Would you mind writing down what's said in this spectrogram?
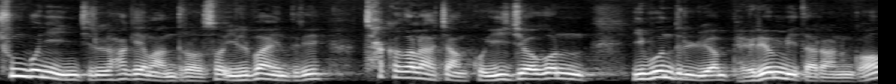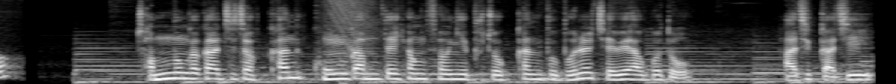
충분히 인지를 하게 만들어서 일반인들이 착각을 하지 않고 이 지역은 이분들을 위한 배려입니다라는 거 전문가가 지적한 공감대 형성이 부족한 부분을 제외하고도 아직까지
